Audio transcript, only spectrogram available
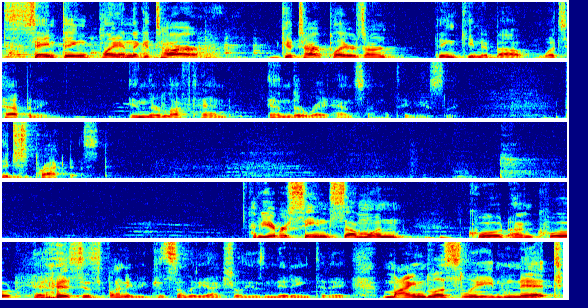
same thing playing the guitar. Guitar players aren't thinking about what's happening in their left hand and their right hand simultaneously. They just practiced. Have you ever seen someone, quote unquote, this is funny because somebody actually is knitting today, mindlessly knit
